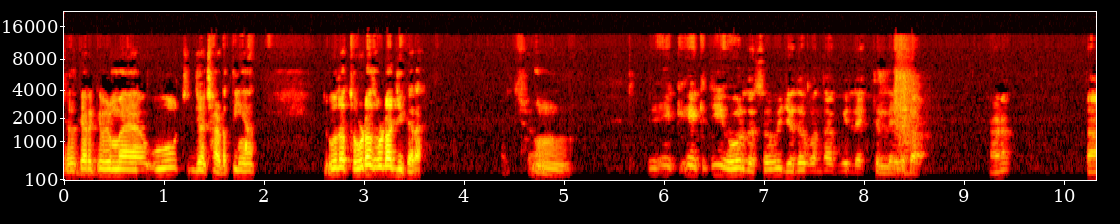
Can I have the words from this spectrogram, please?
ਇਸ ਕਰਕੇ ਫਿਰ ਮੈਂ ਉਹ ਚੀਜ਼ਾਂ ਛੱਡਤੀਆਂ। ਉਹਦਾ ਥੋੜਾ ਥੋੜਾ ਜ਼ਿਕਰ ਹੈ। ਇੱਕ ਇੱਕ ਚੀਜ਼ ਹੋਰ ਦੱਸੋ ਵੀ ਜਦੋਂ ਬੰਦਾ ਕੋਈ ਲਿਖਤ ਲਿਖਦਾ ਹਨਾ ਤਾਂ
